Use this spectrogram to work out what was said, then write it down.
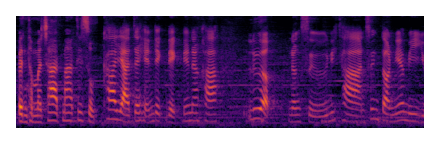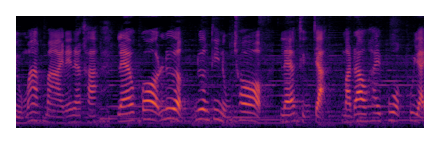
เป็นธรรมชาติมากที่สุดข้าอยากจะเห็นเด็กๆเนี่ยนะคะ เลือกหนังสือนิทาน ซึ่งตอนนี้มีอยู่มากมายเนี่ยนะคะ แล้วก็เลือกเรื่องที่หนูชอบ แล้วถึงจะมาเล่าให้พวกผู้ใหญ่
